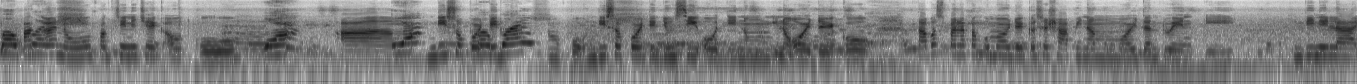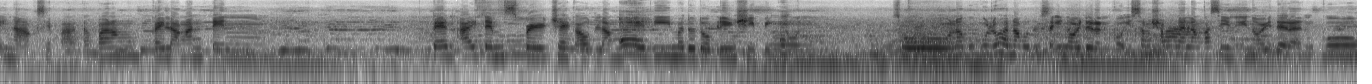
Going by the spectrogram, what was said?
pag ano, pag chine-check out ko, Yeah. um, Yeah. hindi supported opo, hindi supported yung COD nung ino-order ko. Tapos pala pag umorder ko sa Shopee ng more than 20, hindi nila ina-accept ata. Parang kailangan 10 10 items per checkout lang, eh di madodoble yung shipping nun. So, naguguluhan ako dun sa inorderan ko. Isang shop na lang kasi yung inorderan ko.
